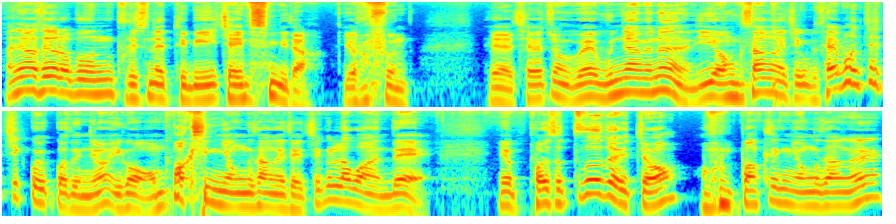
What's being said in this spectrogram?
안녕하세요 여러분. 브리스넷TV 제임스입니다. 여러분. 예 제가 좀 왜 웃냐면은 이 영상을 지금 세 번째 찍고 있거든요. 이거 언박싱 영상을 제가 찍으려고 하는데 예, 벌써 뜯어져 있죠? 언박싱 영상을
